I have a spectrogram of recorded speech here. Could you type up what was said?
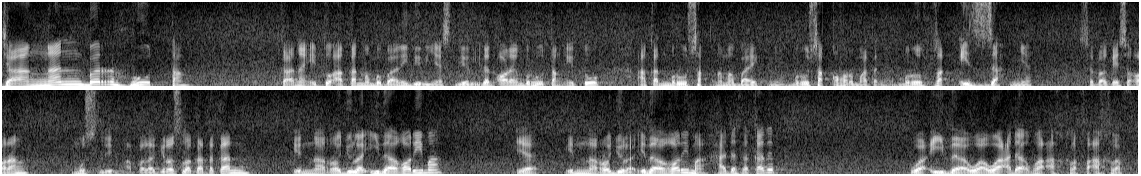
jangan berhutang karena itu akan membebani dirinya sendiri dan orang yang berhutang itu akan merusak nama baiknya, merusak kehormatannya, merusak izzahnya sebagai seorang muslim. Apalagi Rasulullah katakan inna rajula idza gharima ya inna rajula idza gharima hadatsa wa idza wa wa'ada wa akhlaf fa akhlaf.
